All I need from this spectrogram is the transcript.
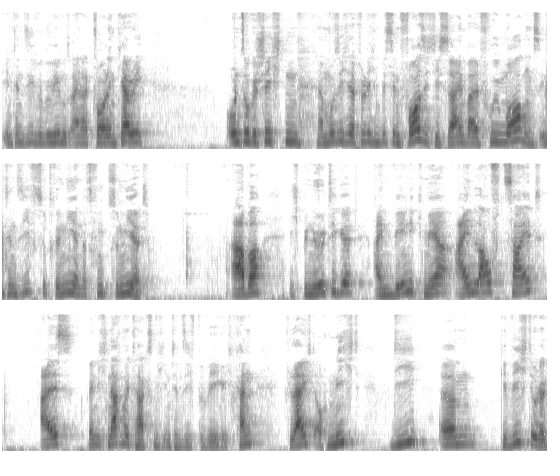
intensive Bewegungseinheit, Crawling Carry und so Geschichten. Da muss ich natürlich ein bisschen vorsichtig sein, weil früh morgens intensiv zu trainieren, das funktioniert. Aber ich benötige ein wenig mehr Einlaufzeit, als wenn ich nachmittags mich intensiv bewege. Ich kann vielleicht auch nicht die ähm, Gewichte oder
